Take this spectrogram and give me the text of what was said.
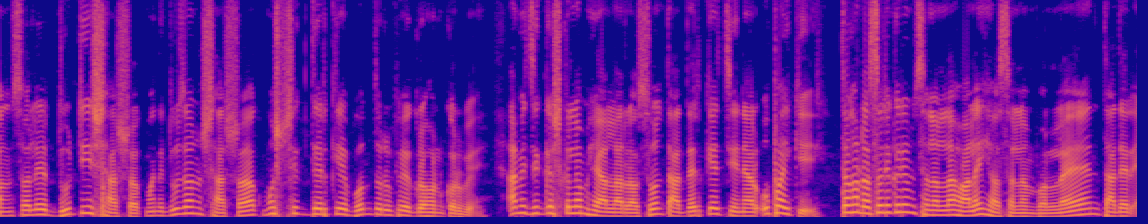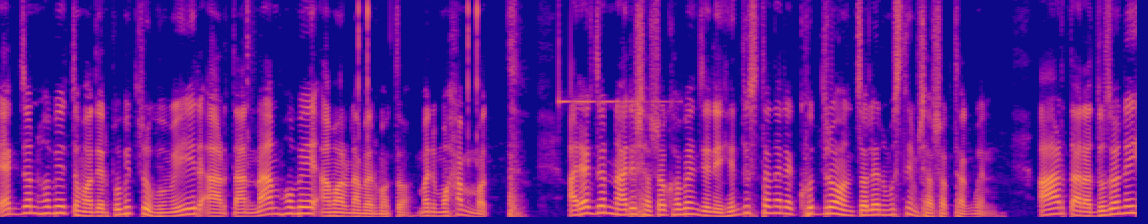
অঞ্চলের দুটি শাসক মানে দুজন শাসক মুশরিকদেরকে বন্ধুরূপে গ্রহণ করবে। আমি জিজ্ঞেস করলাম, হে আল্লাহ রাসূল, তাদেরকে চেনার উপায় কি? তখন রাসূল করিম সাল্লাল্লাহু আলাইহি আসাল্লাম বললেন, তাদের একজন হবে তোমাদের পবিত্র ভূমির আর তার নাম হবে আমার নামের মতো মানে মোহাম্মদ। আর একজন নারী শাসক হবেন যিনি হিন্দুস্তানের এক ক্ষুদ্র অঞ্চলের মুসলিম শাসক থাকবেন। আর তারা দুজনেই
